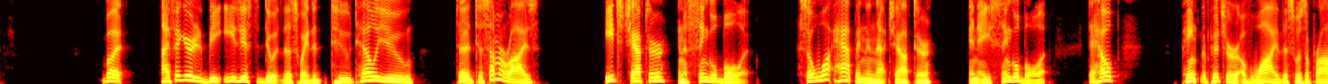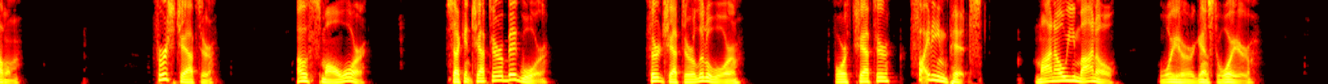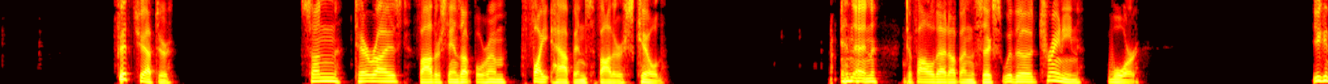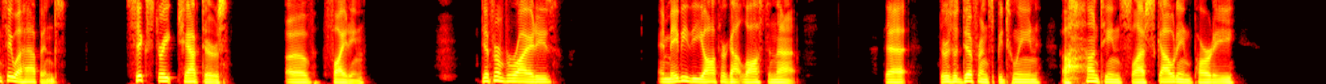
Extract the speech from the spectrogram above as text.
But I figured it'd be easiest to do it this way to, to tell you, to, to summarize each chapter in a single bullet. So, what happened in that chapter in a single bullet to help paint the picture of why this was a problem? First chapter a small war. Second chapter, a big war. Third chapter, a little war. Fourth chapter, fighting pits. Mano y mano, warrior against warrior. Fifth chapter, son terrorized, father stands up for him, fight happens, father's killed. And then to follow that up on the sixth with a training war. You can see what happens. Six straight chapters of fighting, different varieties, and maybe the author got lost in that. That there's a difference between a hunting slash scouting party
